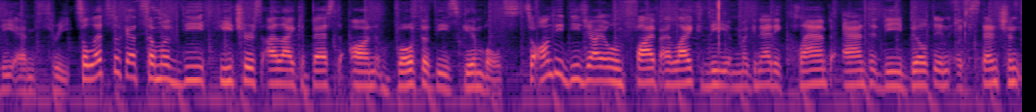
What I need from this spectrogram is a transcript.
the M3. So let's look at some of the features I like best on both of these gimbals. So on the DJI OM5, I like the magnetic clamp and the built-in extension.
